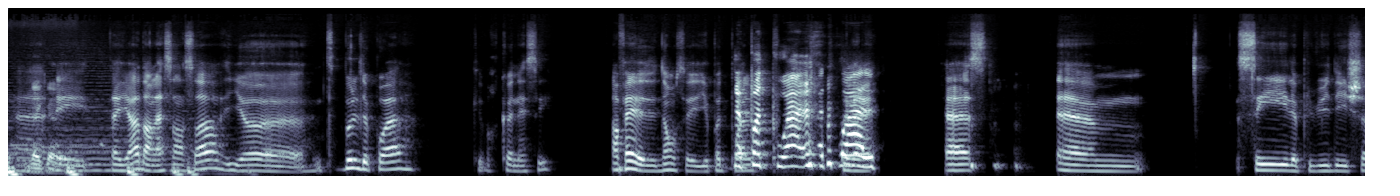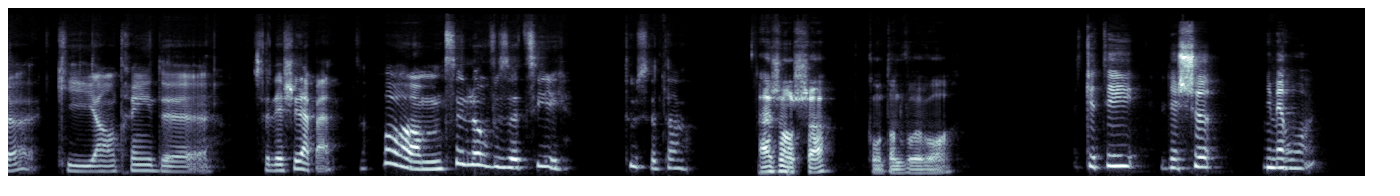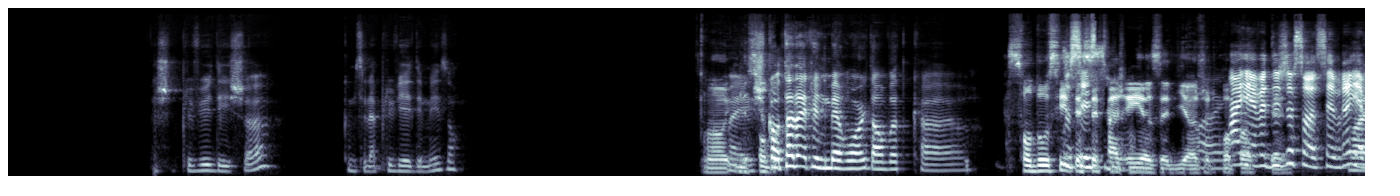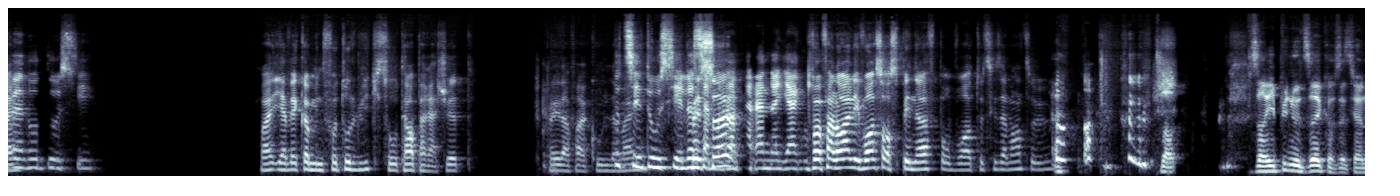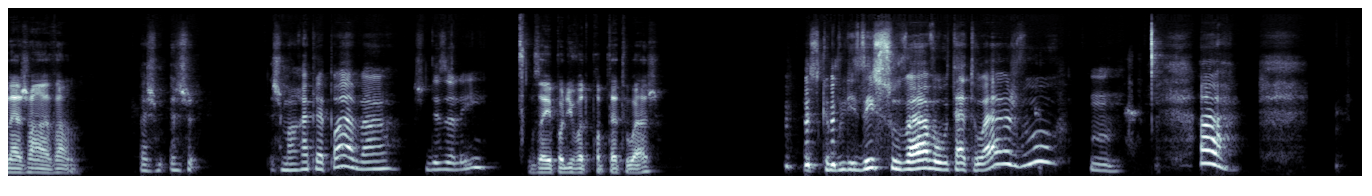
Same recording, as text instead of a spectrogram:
Euh, et D'ailleurs, dans l'ascenseur, il y a euh, une petite boule de poil que vous reconnaissez. En fait, euh, non, c'est- il n'y a pas de poil. pas de poils. Pas de poil. Euh, euh, c'est le plus vieux des chats qui est en train de se lécher la patte. Oh, c'est là où vous étiez tout ce temps. Agent chat, content de vous revoir. Est-ce que t'es le chat numéro un? Je suis le plus vieux des chats, comme c'est la plus vieille des maisons. Oh, Mais il- je suis content d'être le numéro un dans votre cœur. Son dossier Ça, était séparé, Ozélia. Je Ouais. crois Ah, pas il y avait que- déjà ça. C'est vrai, il y avait un autre dossier. Ouais, il y avait comme une photo de lui qui sautait en parachute. Plein d'affaires cool Tous ces dossiers-là, ça, ça- me rend paranoïaque. Il va falloir aller voir son spin-off pour voir toutes ses aventures. Vous aur- vous auriez pu nous dire que vous étiez un agent avant. Ben, je je, je m'en rappelais pas avant. Je suis désolé. Vous avez pas lu votre propre tatouage? Est-ce que vous lisez souvent vos tatouages, vous? Hmm. Ah!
